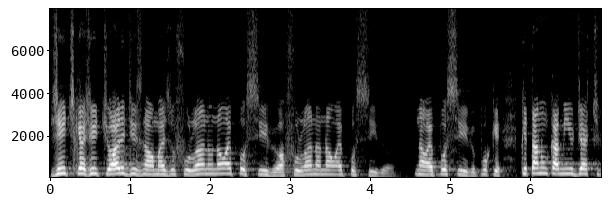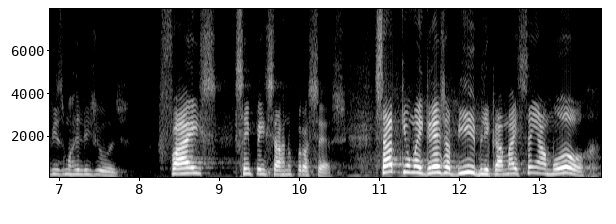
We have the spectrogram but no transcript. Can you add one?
Gente que a gente olha e diz: não, mas o fulano não é possível, a fulana não é possível. Não, é possível. Por quê? Porque está num caminho de ativismo religioso. Faz sem pensar no processo. Sabe que uma igreja bíblica, mas sem amor,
